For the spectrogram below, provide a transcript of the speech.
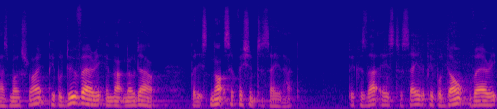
as most right. People do vary in that, no doubt, but it's not sufficient to say that because that is to say that people don't vary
